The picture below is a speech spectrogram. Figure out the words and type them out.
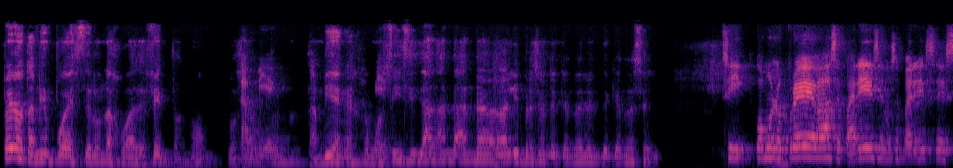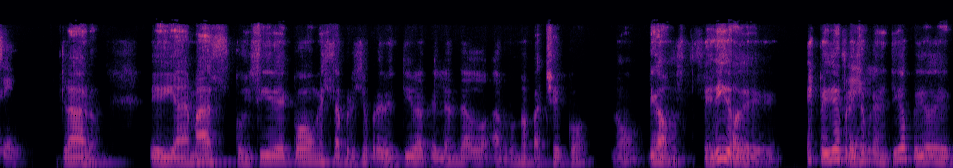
Pero también puede ser una jugada de efecto, ¿no? también. También es como, sí, sí, anda, anda, da la impresión de que, no es, de que no es él. Sí, ¿cómo lo prueba? ¿Se parece? ¿No se parece? Sí. Claro. Y además coincide con esta presión preventiva que le han dado a Bruno Pacheco, ¿no? Digamos, pedido de... ¿Es pedido de presión preventiva pedido de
